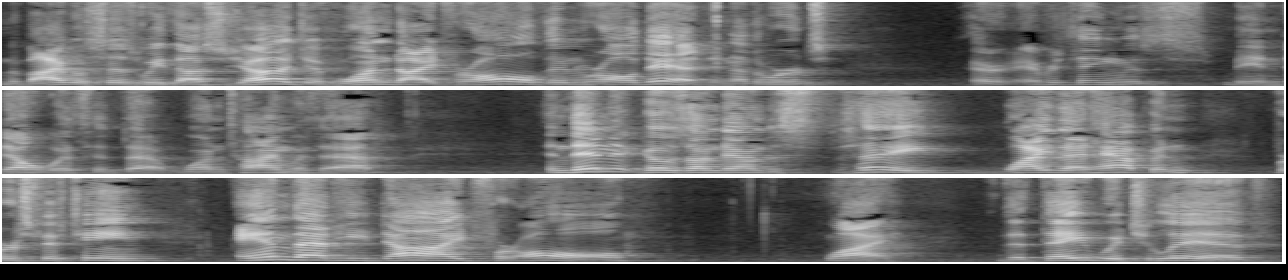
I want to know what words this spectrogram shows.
The Bible says we thus judge if one died for all, then we're all dead. In other words, everything was being dealt with at that one time with that. And then it goes on down to say why that happened. Verse 15, and that he died for all why? That they which live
